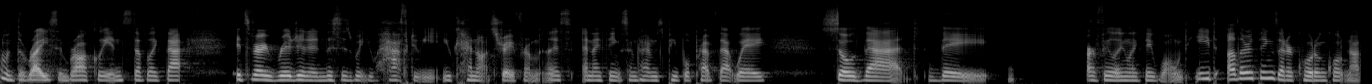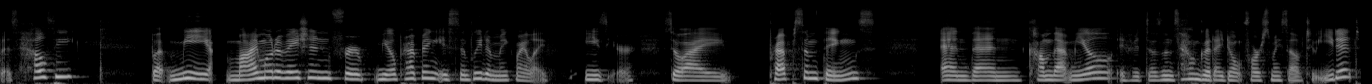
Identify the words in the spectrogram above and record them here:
with the rice and broccoli and stuff like that, it's very rigid and this is what you have to eat. You cannot stray from this. And I think sometimes people prep that way so that they are feeling like they won't eat other things that are quote unquote not as healthy. But me, my motivation for meal prepping is simply to make my life easier. So I prep some things and then come that meal, if it doesn't sound good, I don't force myself to eat it.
